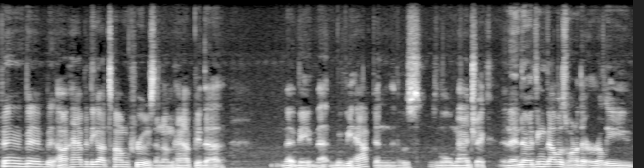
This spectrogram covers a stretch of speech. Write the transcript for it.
But, but, but I'm happy they got Tom Cruise, and I'm happy that that they, that movie happened. It was, it was a little magic, and then I think that was one of the early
